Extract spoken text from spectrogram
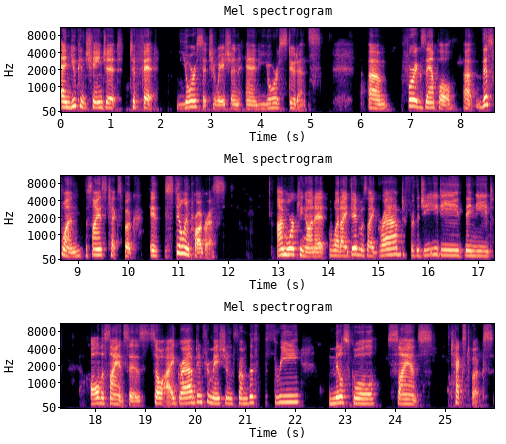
and you can change it to fit your situation and your students. Um, for example, uh, this one, the science textbook, is still in progress. I'm working on it. What I did was I grabbed for the GED, they need all the sciences. So I grabbed information from the three middle school science textbooks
